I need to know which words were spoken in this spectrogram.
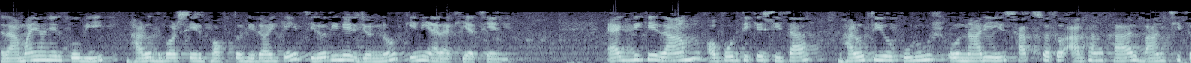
রামায়ণের কবি ভারতবর্ষের ভক্ত হৃদয়কে চিরদিনের জন্য কিনিয়া রাখিয়াছেন। একদিকে রাম, অপরদিকে সীতা, ভারতীয় পুরুষ ও নারীর শাশ্বত আকাঙ্ক্ষার বাঞ্ছিত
